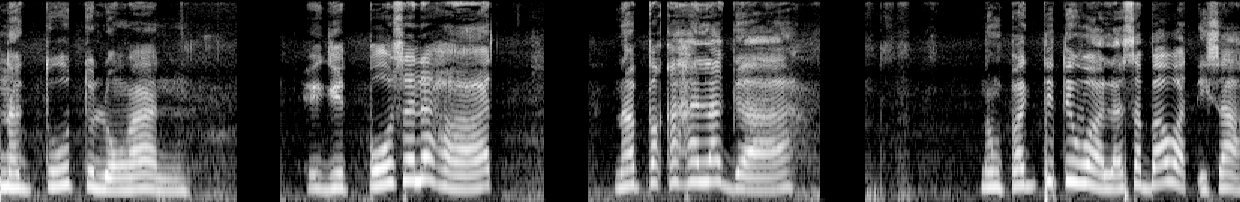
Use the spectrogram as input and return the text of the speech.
nagtutulungan. Higit po sa lahat, napakahalaga ng pagtitiwala sa bawat isa.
